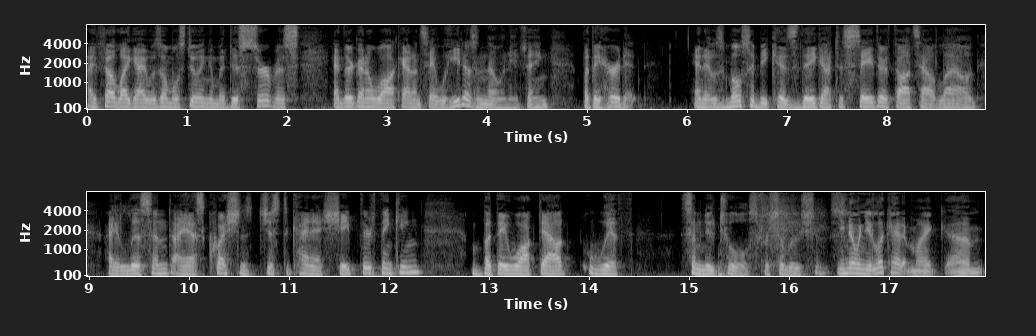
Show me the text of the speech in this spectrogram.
I felt like I was almost doing them a disservice, and they're going to walk out and say, well, he doesn't know anything, but they heard it. And it was mostly because they got to say their thoughts out loud. I listened, I asked questions just to kind of shape their thinking, but they walked out with some new tools for solutions. You know, when you look at it, Mike, um,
